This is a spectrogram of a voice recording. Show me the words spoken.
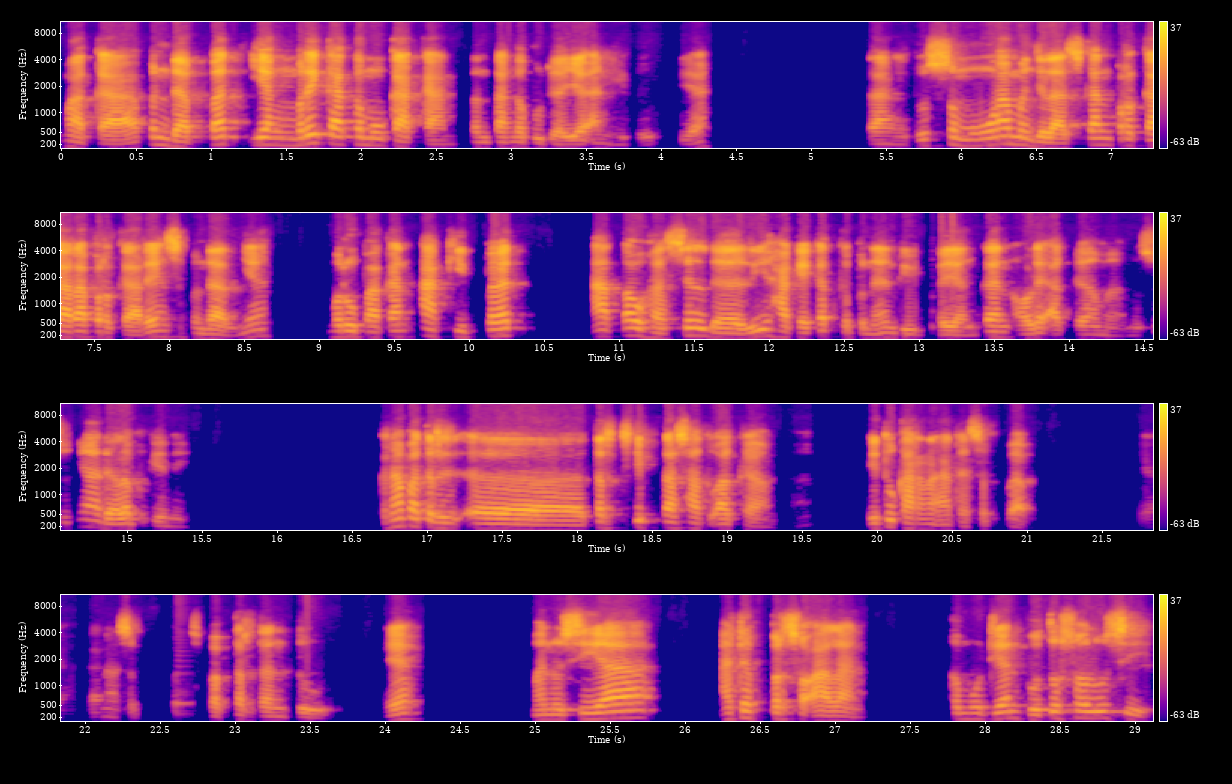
maka pendapat yang mereka kemukakan tentang kebudayaan itu ya tentang itu semua menjelaskan perkara-perkara yang sebenarnya merupakan akibat atau hasil dari hakikat kebenaran dibayangkan oleh agama. Maksudnya adalah begini. Kenapa ter, e, tercipta satu agama? Itu karena ada sebab karena sebab, sebab tertentu ya manusia ada persoalan kemudian butuh solusi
